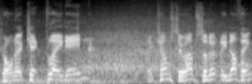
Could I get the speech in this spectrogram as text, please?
Corner kick played in. It comes to absolutely nothing.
